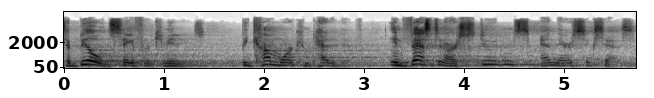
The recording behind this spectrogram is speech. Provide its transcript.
to build safer communities, become more competitive, invest in our students and their success.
